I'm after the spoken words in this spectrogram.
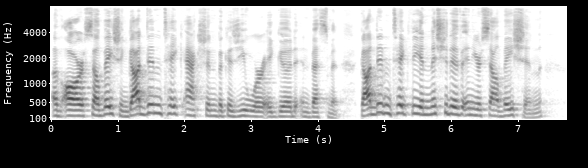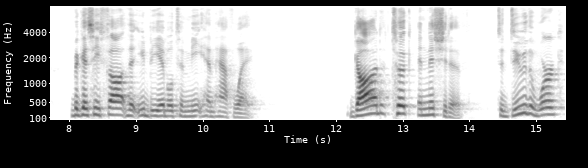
of our salvation. God didn't take action because you were a good investment. God didn't take the initiative in your salvation because he thought that you'd be able to meet him halfway. God took initiative to do the work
